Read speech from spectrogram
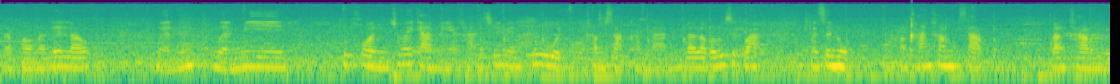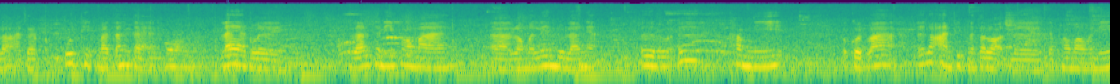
แต่พอมาเล่นแล้วเหมือนเหมือนมีทุกคนช่วยกันเนี่ยค่ะช่วยกันพูดคำศัพท์คำนั้น แล้วเราก็รู้สึกว่ามันสนุกบางครั้งคำศัพท์ บางคำเราอาจจะพูดผิดมาตั้งแต่แรกเลย แล้วทีนี้พอมาเออลองมาเล่นดูแล้วเนี่ย เออเราเออคำนี้ ปรากฏว่าเออเราอ่านผิดมาตลอดเลย แต่พอมาวันนี้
